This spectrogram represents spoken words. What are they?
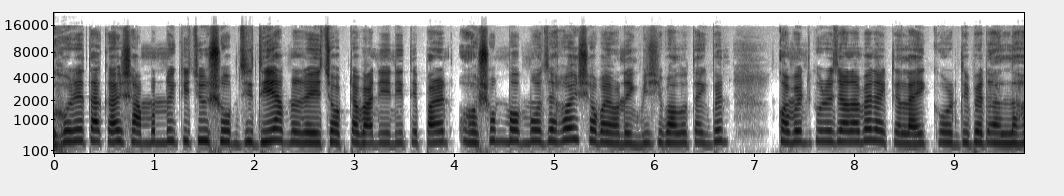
ঘরে থাকা সামান্য কিছু সবজি দিয়ে আপনারা এই চপটা বানিয়ে নিতে পারেন। অসম্ভব মজা হয়। সবাই অনেক বেশি ভালো থাকবেন। কমেন্ট করে জানাবেন, একটা লাইক করে দিবেন। আল্লাহ।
